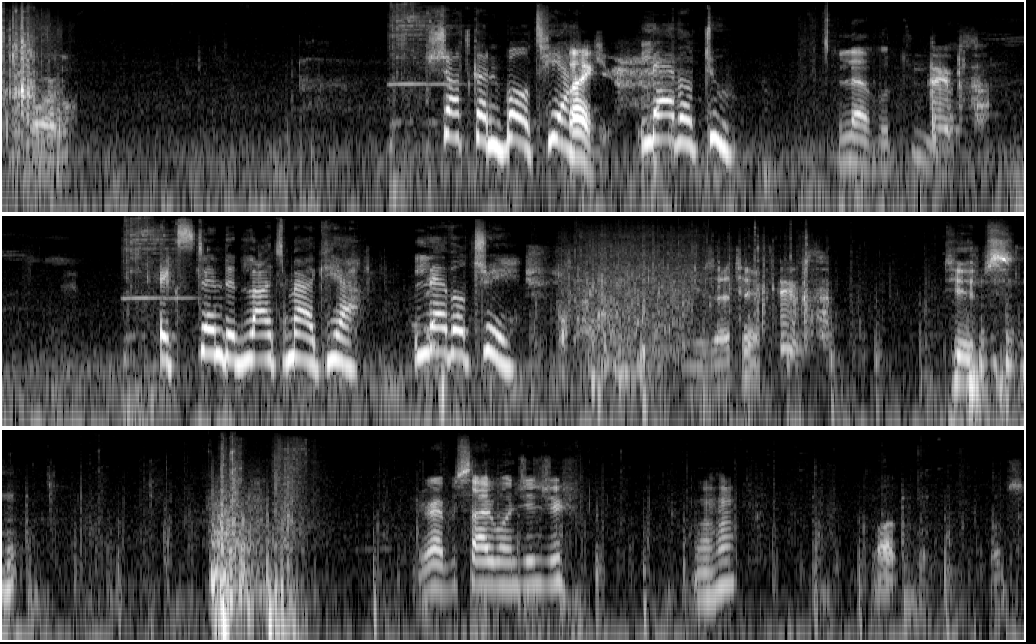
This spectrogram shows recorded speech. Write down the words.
It's horrible. Shotgun bolt here. Thank you. Level two. Level two. Dibs. Extended light mag here. Level three. Use that too. Dibs. Dibs. You right beside one, Ginger? Mm-hmm. Whoop. Whoops.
